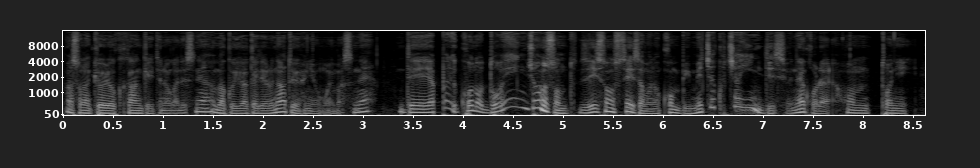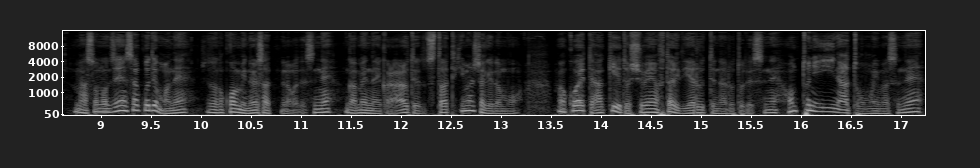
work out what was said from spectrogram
まあ、その協力関係っていうのがですね、うまく描けてるなというふうに思いますね。で、やっぱりこのドウェイン・ジョンソンとジェイソン・ステイサムのコンビめちゃくちゃいいんですよね、これ。本当に。まあその前作でもね、そのコンビの良さっていうのがですね、画面内からある程度伝わってきましたけども、まあこうやってはっきりと主演2人でやるってなるとですね、本当にいいなと思いますね。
